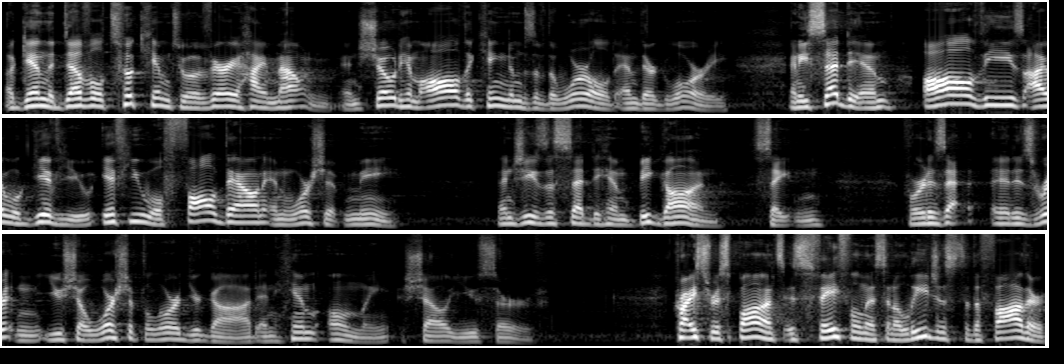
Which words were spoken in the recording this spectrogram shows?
Again, the devil took him to a very high mountain and showed him all the kingdoms of the world and their glory. And he said to him, All these I will give you if you will fall down and worship me. Then Jesus said to him, Begone, Satan, for it is, it is written, You shall worship the Lord your God, and him only shall you serve. Christ's response is faithfulness and allegiance to the Father.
